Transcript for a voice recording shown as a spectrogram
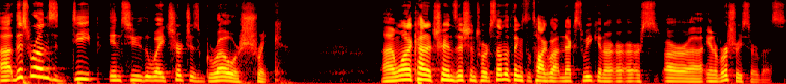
Uh, this runs deep into the way churches grow or shrink. I want to kind of transition towards some of the things we'll talk about next week in our, our, our, our uh, anniversary service.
